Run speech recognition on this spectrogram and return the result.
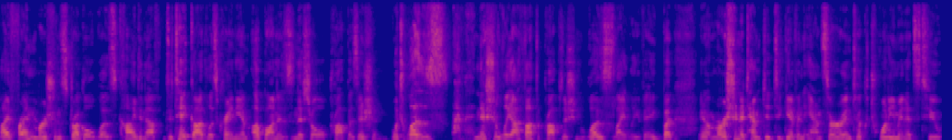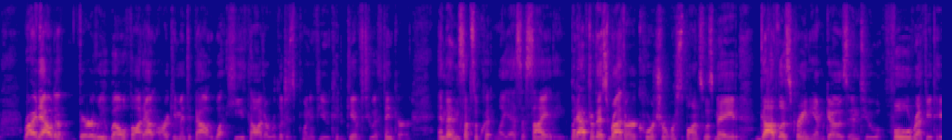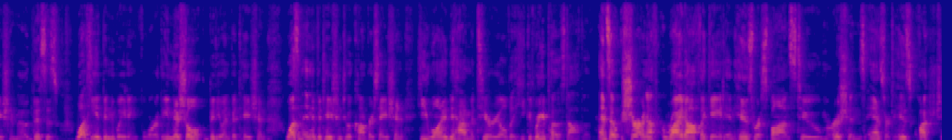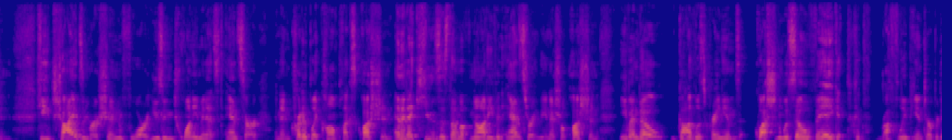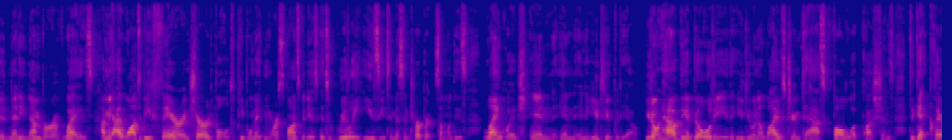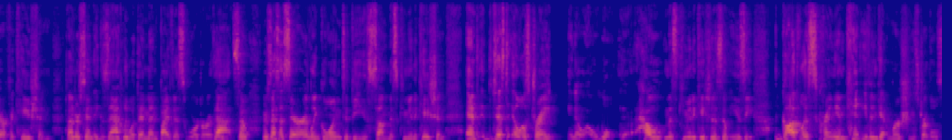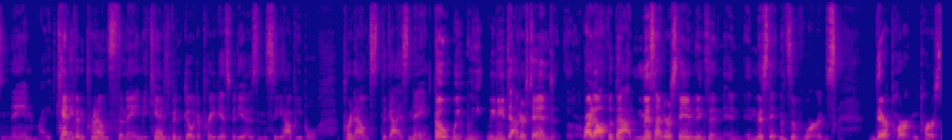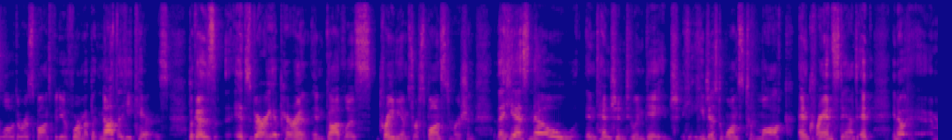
My friend Merchant Struggle was kind enough to take Godless Cranium up on his initial proposition, which was initially I thought the proposition was slightly vague, but you know, attempted to give an answer and took 20 minutes to write out a fairly well thought out argument about what he thought a religious point of view could give to a thinker, and then subsequently a society. But after this rather cordial response was made, Godless Cranium goes into full refutation mode. This is what he had been waiting for. The initial video invitation wasn't an invitation to a conversation, he wanted to have material that he could repost off of. And so, sure enough, right off the gate in his response to Mauritian's answer to his question, he chides Mauritian for using 20 minutes to answer an incredibly complex question, and then accuses them of not even answering the initial question, even though Godless Cranium's question was so vague it could roughly be interpreted in any number of ways. I mean, I want to be fair and charitable to people making response videos. It's really easy to misinterpret somebody's language in, in, in a YouTube video. You don't have the ability that you do in a live stream to ask follow-up questions, to get clarification, to understand exactly what they meant by this word or that. So there's necessarily going to be some miscommunication. And just to illustrate you know how miscommunication is so easy. Godless Cranium can't even get Merchant Struggle's name right. Can't even pronounce the name. He can't even go to previous videos and see how people pronounce the guy's name. So we, we, we need to understand right off the bat misunderstandings and, and, and misstatements of words they're part and parcel of the response video format, but not that he cares, because it's very apparent in Godless Cranium's response to Merchant that he has no intention to engage. He, he just wants to mock and grandstand. It, you know,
